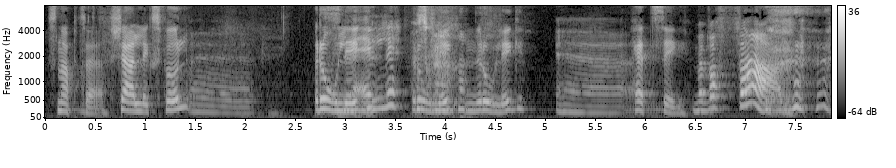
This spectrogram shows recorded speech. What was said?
Snabbt sa jag. Kärleksfull, Eh, rolig, Snäll. rolig, rolig, eh, hetsig. men vad fan!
